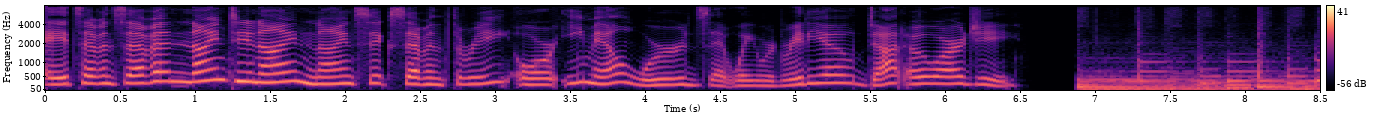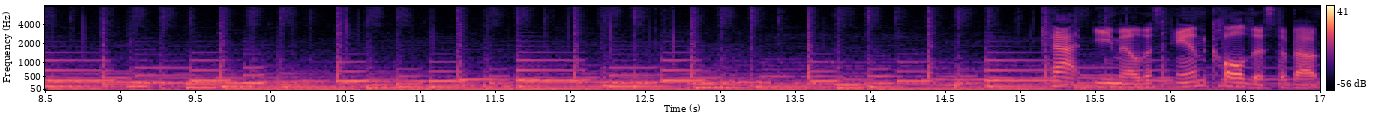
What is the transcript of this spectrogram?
877 929 9673 or email words at waywordradio.org. Kat emailed us and called us about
